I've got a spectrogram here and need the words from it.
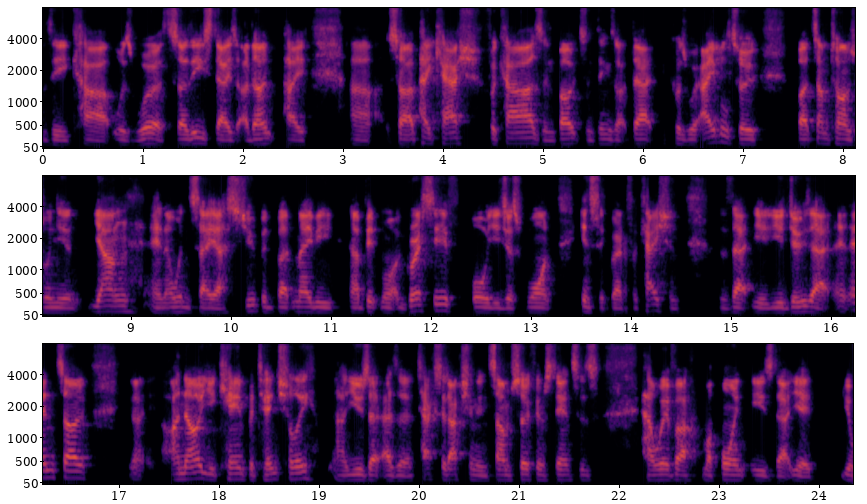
the car was worth. So these days I don't pay. Uh, so I pay cash for cars and boats and things like that because we're able to. But sometimes when you're young, and I wouldn't say uh, stupid, but maybe a bit more aggressive, or you just want instant gratification, that you, you do that. And, and so you know, I know you can potentially uh, use that as a tax deduction in some circumstances. However, my point is that, yeah, you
